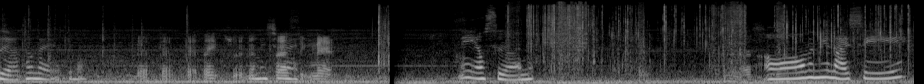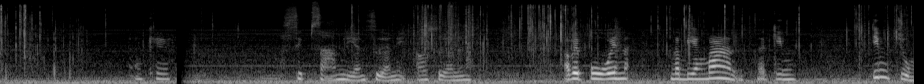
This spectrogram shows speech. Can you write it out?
สือเท่าไหร่อะพี่น้องแปะแปะแปะได้สวยนะไม่ใช่คลาสสิกแม่นี่เอาเสือนี่อ๋อ มันมีหลายสี โอเคสิบสามเหรียญเสือนี่ เอาเสือหนึงเอาไปปูไว้นะระเบียงบ้านแล้วกินจิ้มจุ่ม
